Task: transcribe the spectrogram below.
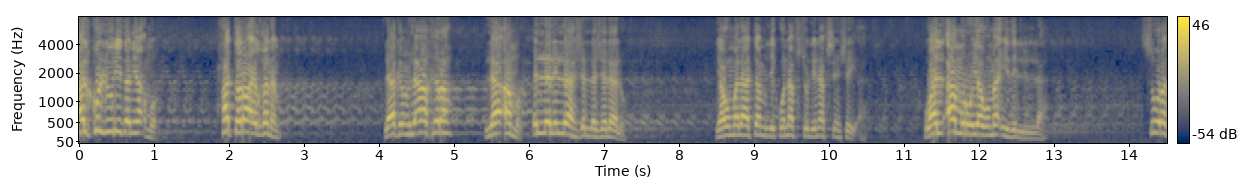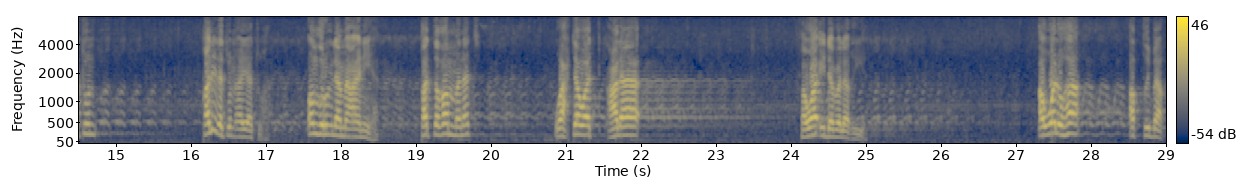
الكل يريد أن يأمر حتى راعي الغنم. لكن في الآخرة لا أمر إلا لله جل جلاله. يوم لا تملك نفس لنفس شيئا. والأمر يومئذ لله. سورة قليلة آياتها. انظروا إلى معانيها. قد تضمنت واحتوت على فوائد بلاغية. أولها الطباق.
